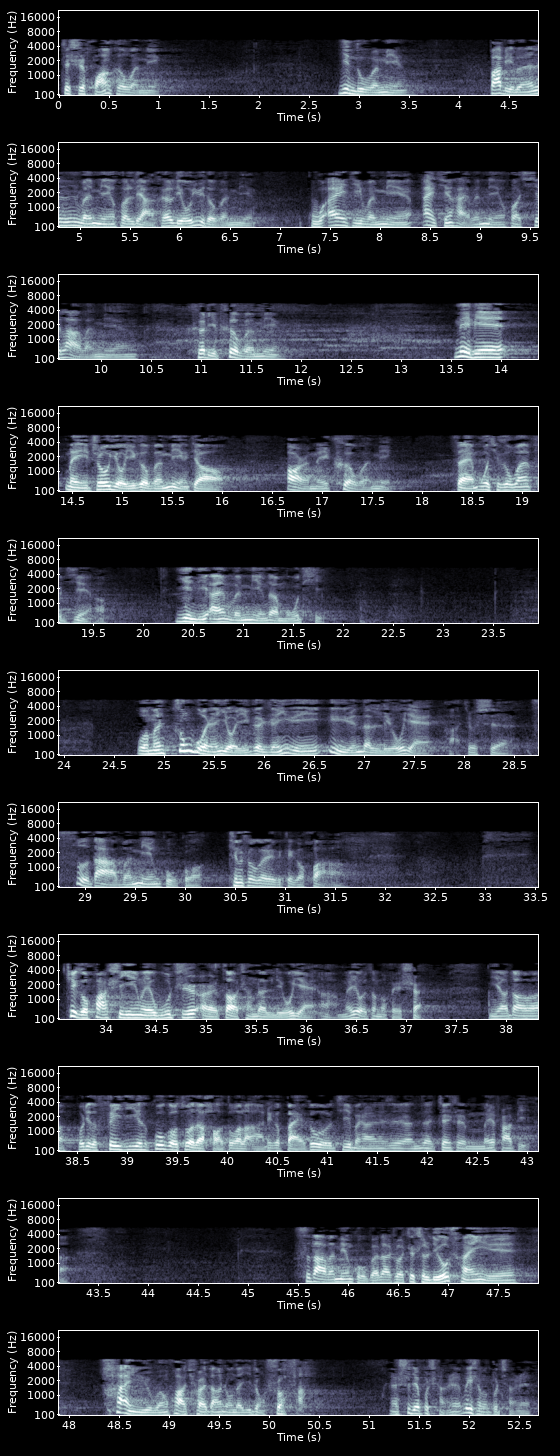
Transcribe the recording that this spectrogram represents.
这是黄河文明、印度文明、巴比伦文明或两河流域的文明、古埃及文明、爱琴海文明或希腊文明、克里特文明。那边美洲有一个文明叫奥尔梅克文明。在墨西哥湾附近啊，印第安文明的母体。我们中国人有一个人云亦云的流言啊，就是四大文明古国，听说过这个这个话啊？这个话是因为无知而造成的流言啊，没有这么回事儿。你要到国际的飞机，Google 做的好多了啊，这个百度基本上是那真是没法比啊。四大文明古国，他说这是流传于。汉语文化圈当中的一种说法，那世界不承认，为什么不承认？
